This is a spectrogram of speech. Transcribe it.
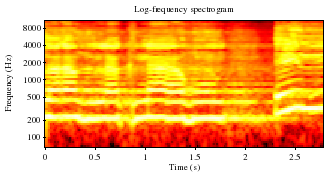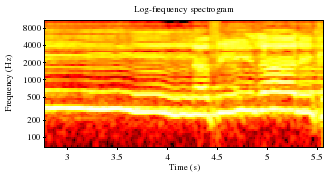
فأهلكناهم. إن في ذلك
